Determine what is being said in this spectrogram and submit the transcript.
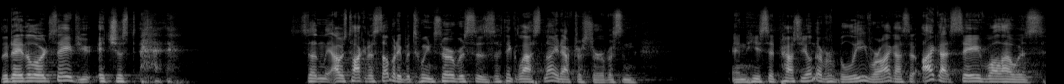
the day the Lord saved you. It just, suddenly, I was talking to somebody between services, I think last night after service, and and he said, Pastor, you'll never believe where I got saved. I got saved while I was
